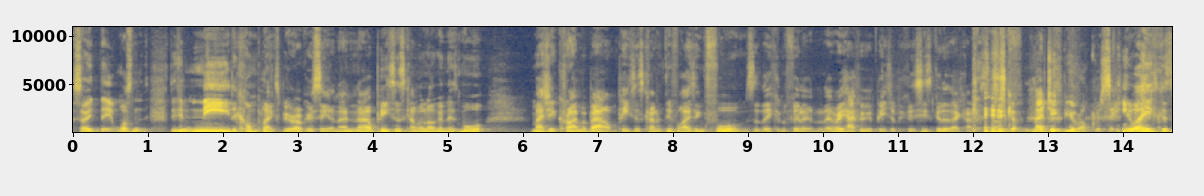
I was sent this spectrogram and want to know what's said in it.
So it, it wasn't. They didn't need a complex bureaucracy, and then now Peter's come along, and there's more magic crime about. Peter's kind of devising forms that they can fill in, and they're very happy with Peter because he's good at that kind of stuff. he's got magic bureaucracy. Yeah, well, he's because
